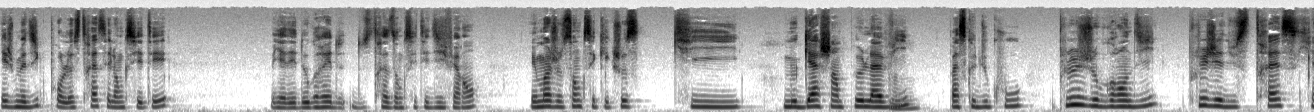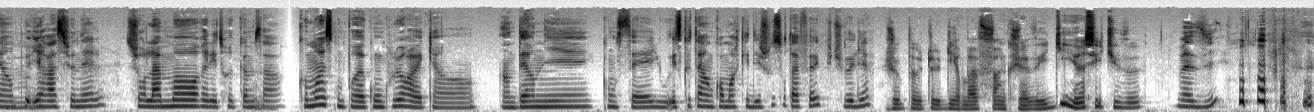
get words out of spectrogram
Et je me dis que pour le stress et l'anxiété, il y a des degrés de, de stress, d'anxiété différents. Mais moi, je sens que c'est quelque chose qui me gâche un peu la vie. Mhm. Parce que du coup, plus je grandis, plus j'ai du stress qui est un peu Mhm. irrationnel sur la mort et les trucs comme ça. Comment est-ce qu'on pourrait conclure avec un, un dernier conseil ou Est-ce que tu as encore marqué des choses sur ta feuille que tu veux lire? Je peux te dire ma fin que j'avais dit, hein, si tu veux. Vas-y.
